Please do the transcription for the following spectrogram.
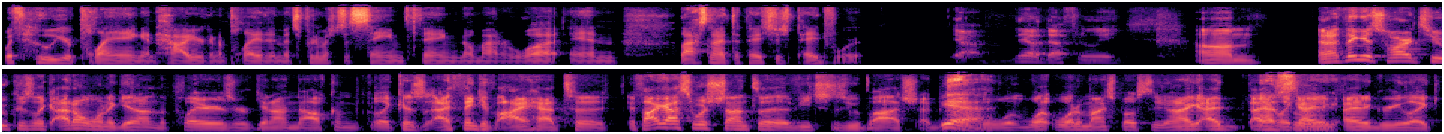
with who you're playing and how you're going to play them. It's pretty much the same thing no matter what. And last night the Pacers paid for it. Yeah, yeah, definitely. Um, and I think it's hard too because like I don't want to get on the players or get on Malcolm like because I think if I had to if I got switched onto Ivica Zubac I'd be Yeah. like well, what what am I supposed to do and I I, I like I I'd agree like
